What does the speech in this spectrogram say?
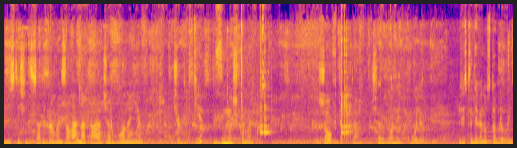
260 гривень. Зелена та червона є. Чобітки з мишками. Жовтий та червоний колір. 290 гривень.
